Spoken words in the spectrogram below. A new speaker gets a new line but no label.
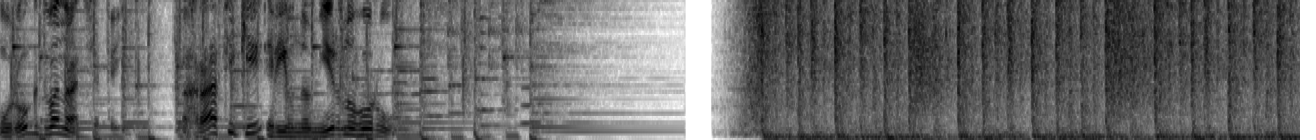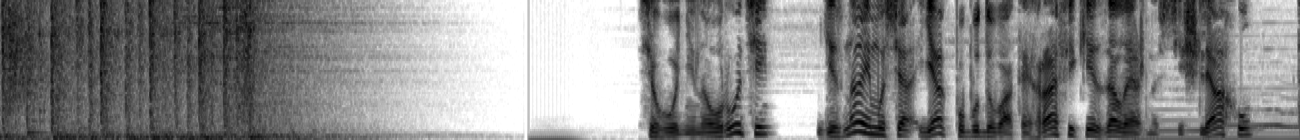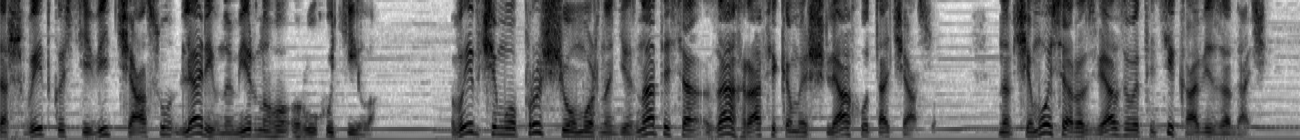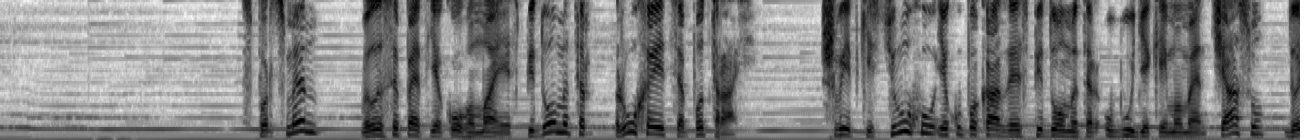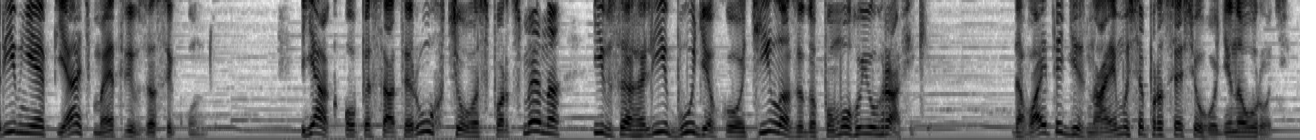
Урок 12. Графіки рівномірного руху. Сьогодні на уроці дізнаємося, як побудувати графіки залежності шляху та швидкості від часу для рівномірного руху тіла. Вивчимо, про що можна дізнатися за графіками шляху та часу. Навчимося розв'язувати цікаві задачі. Спортсмен, велосипед якого має спідометр, рухається по трасі. Швидкість руху, яку показує спідометр у будь-який момент часу, дорівнює 5 метрів за секунду. Як описати рух цього спортсмена і взагалі будь-якого тіла за допомогою графіків? Давайте дізнаємося про це сьогодні на уроці.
